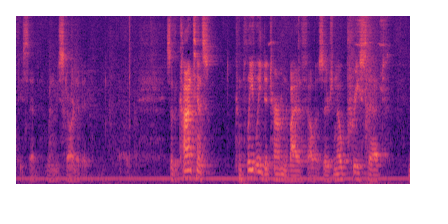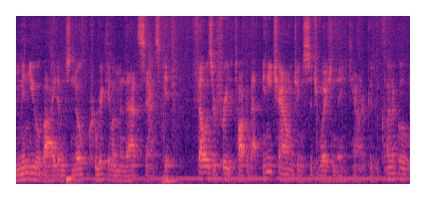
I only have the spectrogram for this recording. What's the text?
if you said, when we started it. So the content's completely determined by the fellows. There's no preset menu of items, no curriculum in that sense. It, fellows are free to talk about any challenging situation they encounter. It could be clinical,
